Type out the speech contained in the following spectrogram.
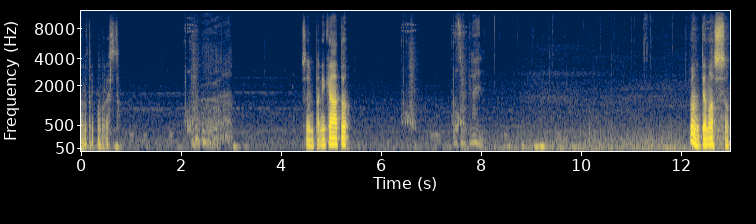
Però troppo presto. Sei impanicato. Tu non ti ha mosso.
